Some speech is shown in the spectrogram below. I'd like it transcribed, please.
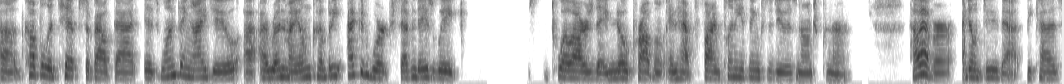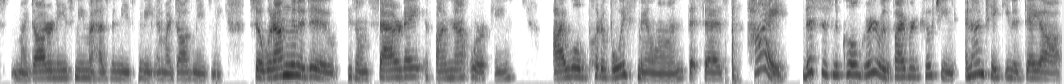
a couple of tips about that is one thing I do, I, I run my own company. I could work seven days a week, 12 hours a day, no problem, and have find plenty of things to do as an entrepreneur. However, I don't do that because my daughter needs me, my husband needs me, and my dog needs me. So, what I'm going to do is on Saturday, if I'm not working, I will put a voicemail on that says, Hi, this is Nicole Greer with Vibrant Coaching, and I'm taking a day off.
